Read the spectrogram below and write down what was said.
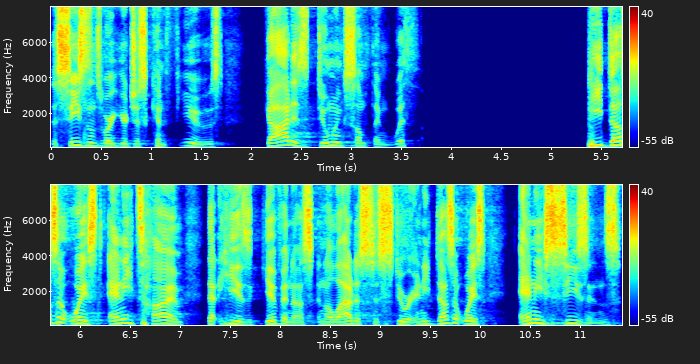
the seasons where you're just confused, God is doing something with them. He doesn't waste any time that He has given us and allowed us to steward, and He doesn't waste any seasons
